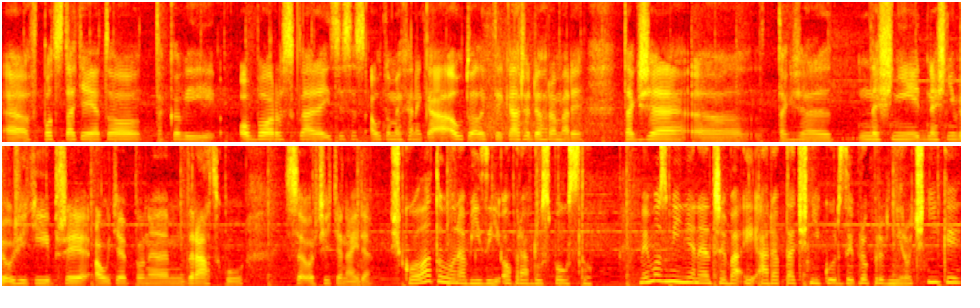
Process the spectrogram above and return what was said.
Eh, v podstatě je to takový obor skládající se z automechanika a autoelektrikáře dohromady, takže, eh, takže dnešní, dnešní využití při autě plném drátku se určitě najde. Škola toho nabízí opravdu spoustu. Mimo zmíněné třeba i adaptační kurzy pro první ročníky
